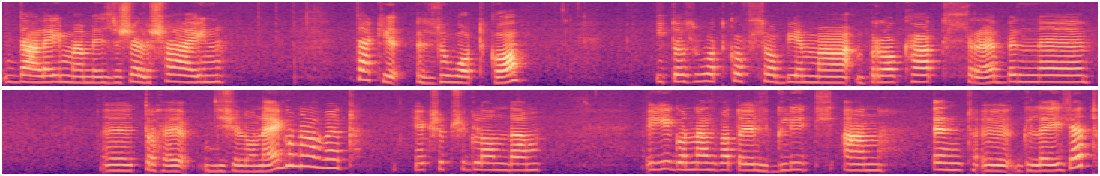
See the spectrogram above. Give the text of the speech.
Dalej mamy z Gel Shine takie złotko. I to złotko w sobie ma brokat srebrny, y, trochę zielonego nawet, jak się przyglądam. Jego nazwa to jest Glitch and, and y, Glazed.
